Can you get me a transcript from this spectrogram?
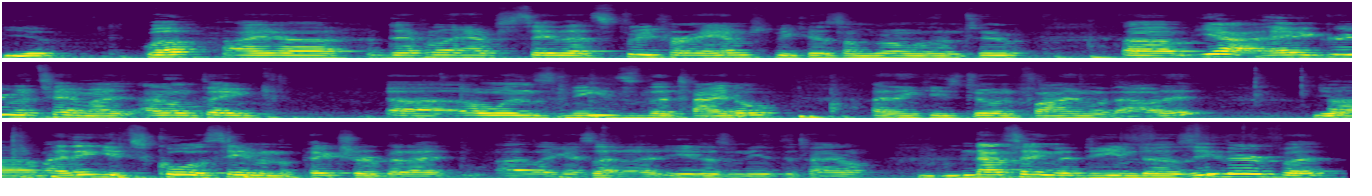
Yep. Well, I uh, definitely have to say that's three for Ams because I'm going with him too. Um, yeah, I agree with Tim. I, I don't think uh, Owens needs the title. I think he's doing fine without it. Yep. Um, I think it's cool to see him in the picture, but I, I like I said, I, he doesn't need the title. Mhm. Not saying that Dean does either, but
